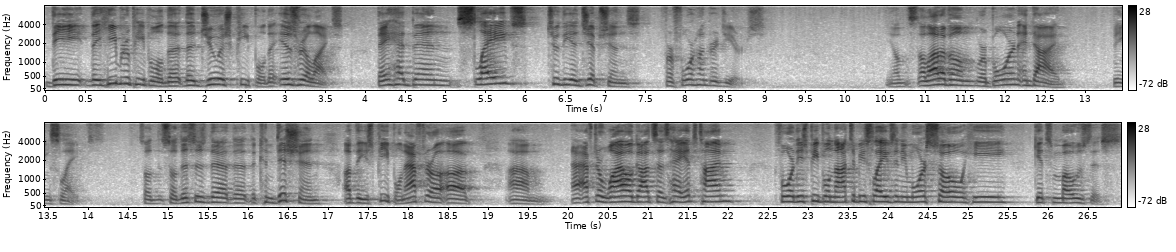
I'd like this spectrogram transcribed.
The, the Hebrew people, the, the Jewish people, the Israelites, they had been slaves to the Egyptians for 400 years. You know, a lot of them were born and died being slaves. So, so this is the, the, the condition of these people. And after a, a um, after a while, God says, hey, it's time for these people not to be slaves anymore. So he gets Moses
